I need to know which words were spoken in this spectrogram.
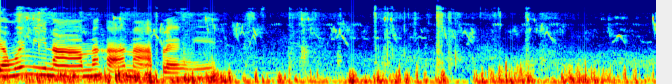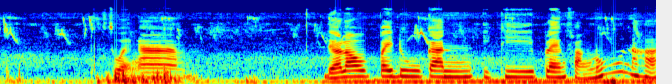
ยังไม่มีน้ำนะคะ นาแปลงนี้สวยงาม เดี๋ยวเราไปดูกันอีกทีแปลงฝั่งนู้นนะคะ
